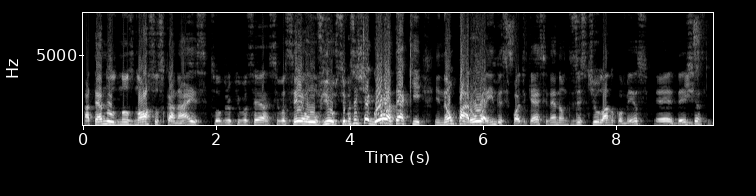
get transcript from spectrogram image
até no- nos nossos canais sobre o que você. Se você ouviu, se você chegou até aqui e não parou ainda esse podcast, né? Não desistiu lá no começo, é, deixa, Isso.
